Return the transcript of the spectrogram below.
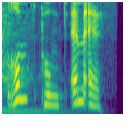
rums.ms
